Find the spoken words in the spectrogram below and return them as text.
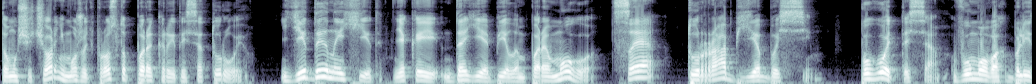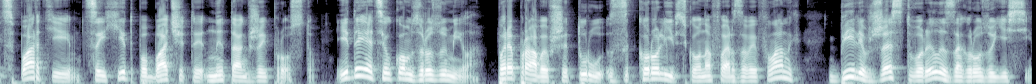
тому що чорні можуть просто перекритися турою. Єдиний хід, який дає білим перемогу, це тура б'є Б7. Погодьтеся, в умовах бліц партії цей хід побачити не так вже й просто. Ідея цілком зрозуміла. Переправивши туру з королівського на ферзовий фланг, білі вже створили загрозу Е7.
